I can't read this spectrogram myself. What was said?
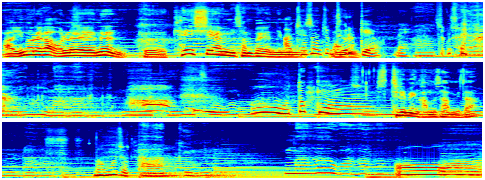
아, 이 노래가 원래는 그 KCM 선배님. 아 죄송 좀. 들을게요. 네. 좀. 어 어떡해. 스트리밍 감사합니다. 너무 좋다. 어.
